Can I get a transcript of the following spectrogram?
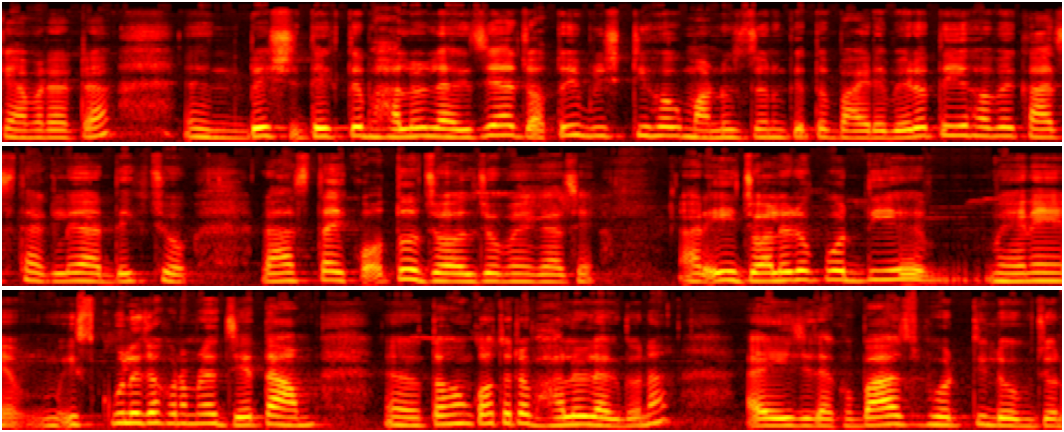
ক্যামেরাটা। বেশ দেখতে ভালো লাগছে আর যতই বৃষ্টি হোক, মানুষজনকে তো বাইরে বেরোতেই হবে কাজ থাকলে। আর দেখছ, রাস্তায় কত জল জমে গেছে। আর এই জলের ওপর দিয়ে মানে স্কুলে যখন আমরা যেতাম তখন কতটা ভালো লাগতো না? আর এই যে দেখো, বাস ভর্তি লোকজন,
